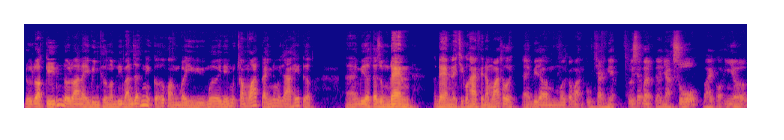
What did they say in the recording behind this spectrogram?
đôi loa kín đôi loa này bình thường âm ly bán dẫn thì cỡ khoảng 70 đến 100W đánh nó mới ra hết được. Đấy, bây giờ ta dùng đèn đèn lại chỉ có 2,5W thôi. Đấy, bây giờ mời các bạn cùng trải nghiệm. Tôi sẽ bật ờ, nhạc số bài ý nhớ.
